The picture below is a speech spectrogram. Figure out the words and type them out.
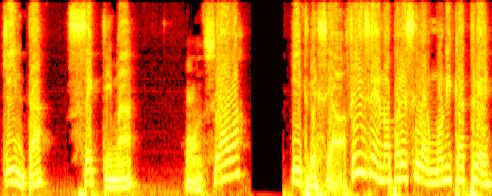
quinta, séptima, onceava y treceava. Fíjense que no aparece la armónica 3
